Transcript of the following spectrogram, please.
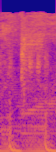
Thank you.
